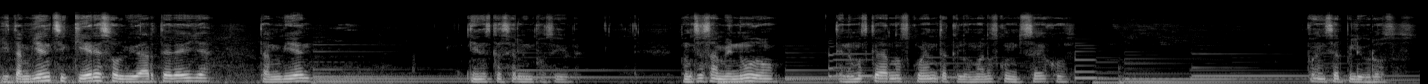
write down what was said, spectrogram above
Y también si quieres olvidarte de ella, también tienes que hacer lo imposible. Entonces a menudo tenemos que darnos cuenta que los malos consejos pueden ser peligrosos.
